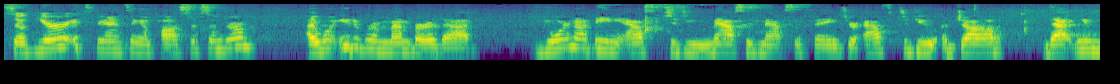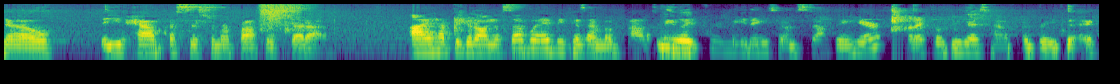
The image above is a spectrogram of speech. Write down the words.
So if you're experiencing imposter syndrome, I want you to remember that you're not being asked to do massive, massive things. You're asked to do a job that you know that you have a system or process set up. I have to get on the subway because I'm about to be late for a meeting, so I'm stopping here. But I hope you guys have a great day.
